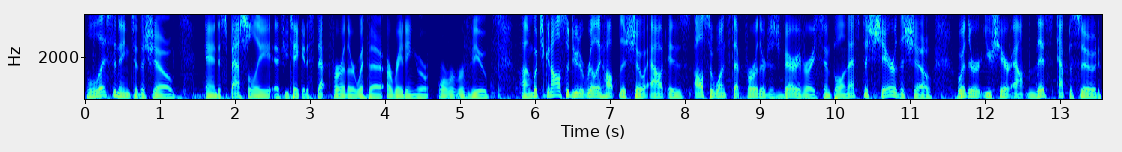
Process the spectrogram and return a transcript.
listening to the show and especially if you take it a step further with a, a rating or, or, a review. Um, what you can also do to really help this show out is also one step further, just very, very simple, and that's to share the show. Whether you share out this episode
